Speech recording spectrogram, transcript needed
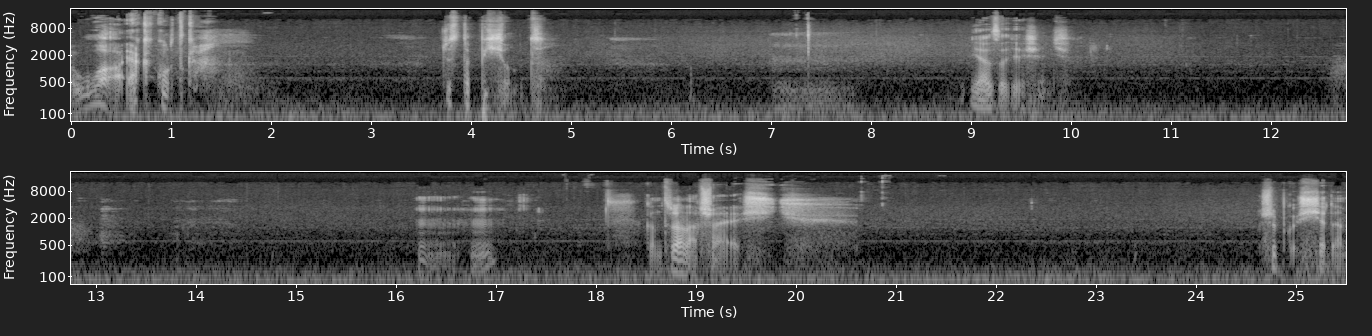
Ło, jaka kurtka. 350. Mm. Ja za 10. Mhm. Kontrola 6. Szybkość 7.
